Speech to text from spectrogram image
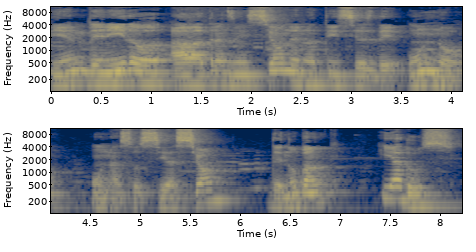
Bienvenido a la transmisión de noticias de UNO, una asociación de Nubank y ADUS.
